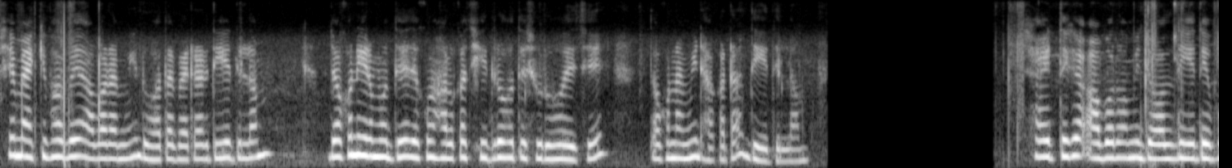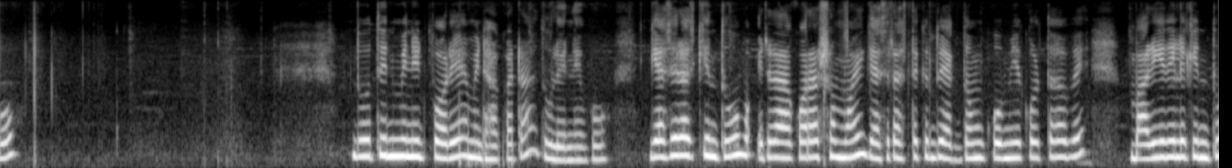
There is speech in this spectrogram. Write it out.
সেম একইভাবে আবার আমি হাতা ব্যাটার দিয়ে দিলাম। যখন এর মধ্যে দেখুন হালকা ছিদ্র হতে শুরু হয়েছে, তখন আমি ঢাকাটা দিয়ে দিলাম। সাইড থেকে আবারও আমি জল দিয়ে দেব। দু তিন মিনিট পরে আমি ঢাকাটা তুলে নেব। গ্যাসের আঁচ কিন্তু এটা করার সময় গ্যাসের আঁচটা কিন্তু একদম কমিয়ে করতে হবে। বাড়িয়ে দিলে কিন্তু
